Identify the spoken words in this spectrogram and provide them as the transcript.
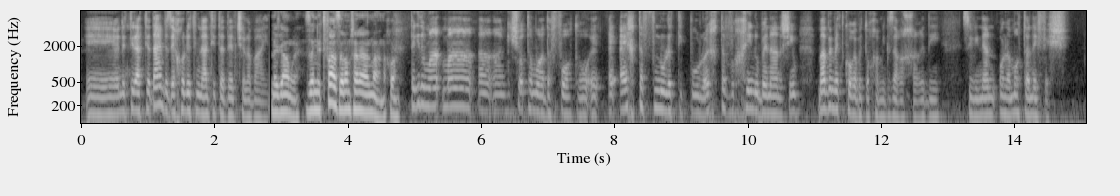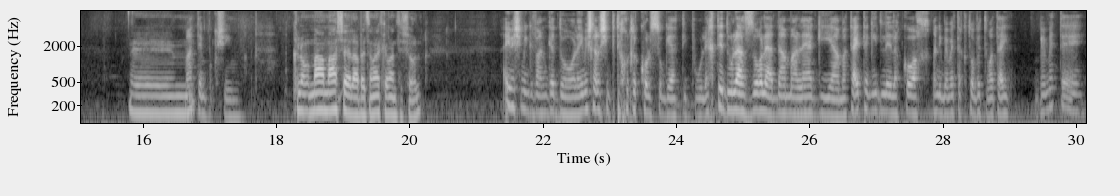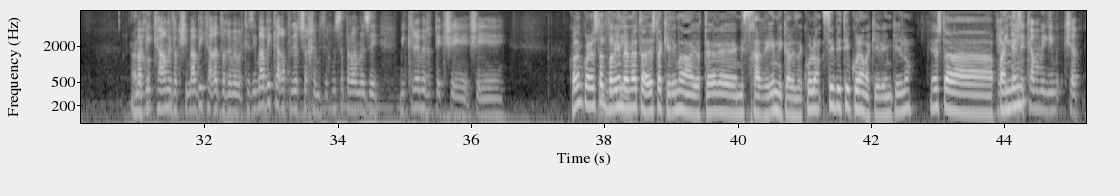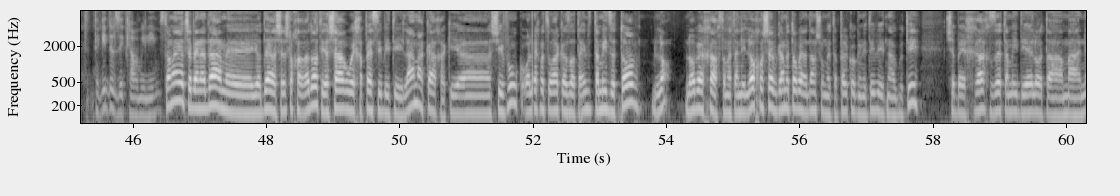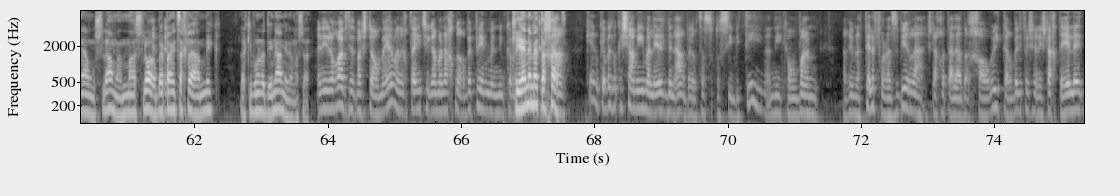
אה, נטילת ידיים, וזה יכול להיות אם נעלתי את הדלת של הבית. לגמרי. זה נתפס, זה לא משנה על מה, נכון. תגידו, מה, מה הגישות המועדפות, או אה, איך תפנו לטיפול, או איך תבחינו בין האנשים, מה באמת קורה בתוך המגזר החרדי? סביב עניין עולמות הנפש? אה, מה אתם פוגשים? כלומר, מה- מה השאלה בעצם? מה התכוונת לשאול? האם יש מגוון גדול? האם יש לאנשים פתיחות לכל סוגי הטיפול? איך תדעו לעזור לאדם מה להגיע? מתי תגיד ללקוח, אני באמת הכתובת, ומתי... באמת, אה, מה אנחנו- בעיקר מבקשים? מה בעיקר הדברים המרכזיים? מה בעיקר הפניות שלכם? אתם יכולים לספר לנו איזה מקרה מרתק ש... ש... קודם כל, יש את הדברים. באמת, יש את הכלים היותר אה, מסחריים, נקרא לזה. כולם, CBT כולם מכירים, כאילו. יש את תגיד הפנים... על זה כמה מילים, כשאת... תגיד על זה כמה מילים. זאת אומרת שבן אדם אה, יודע שיש לו חרדות, ישר הוא יחפש CBT. למה? ככה, כי השיווק הולך בצורה כזאת. האם תמיד זה טוב? לא, לא בהכרח. זאת אומרת, אני לא חושב, גם בתור בן אדם שהוא מטפל קוגניטיבי התנהגותי, שבהכרח זה תמיד יהיה לו את המענה המושלם, ממש לא. הרבה פעמים צריך להעמיק לכיוון הדינמי, למשל. אני נורא אוהבת את מה שאתה אומר, ואני רוצה להגיד שגם אנחנו, הרבה פעמים אני מקבלת כי אין אמת בקשה- אחת. כן, אני מקבלת בקשה מאמא לילד בן ארבע, רוצה לעשות לו CBT, ואני כמובן ארים לה טלפון, אסביר לה, אשלח אותה להדרכה הורית, הרבה לפני שאני אשלח את הילד.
